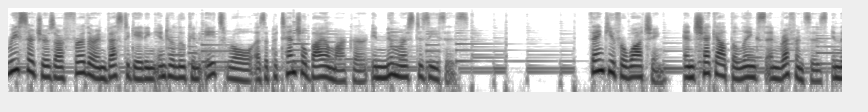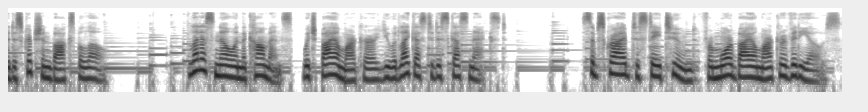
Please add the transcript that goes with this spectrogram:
Researchers are further investigating interleukin 8's role as a potential biomarker in numerous diseases. Thank you for watching, and check out the links and references in the description box below. Let us know in the comments which biomarker you would like us to discuss next. Subscribe to stay tuned for more biomarker videos.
